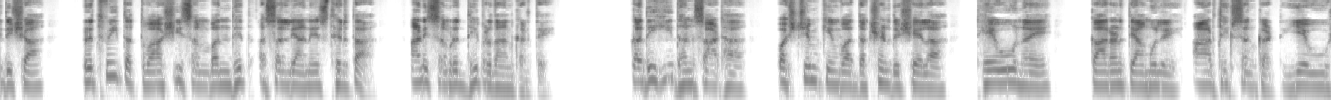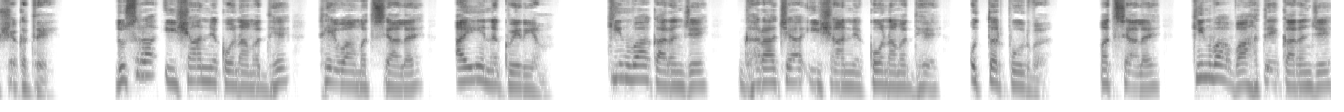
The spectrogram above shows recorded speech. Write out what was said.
दिशा पृथ्वी तत्वाशी संबंधित असल्याने स्थिरता आणि समृद्धी प्रदान करते. कधीही धनसाठा पश्चिम किंवा दक्षिण दिशेला ठेवू नये कारण त्यामुळे आर्थिक संकट येऊ शकते. दुसरा ईशान्य कोणामध्ये ठेवा मत्स्यालय ऐन अक्वेरियम किंवा कारंजे घराच्या ईशान्य कोणामध्ये उत्तर पूर्व मत्स्यालय किंवा वाहते कारंजे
